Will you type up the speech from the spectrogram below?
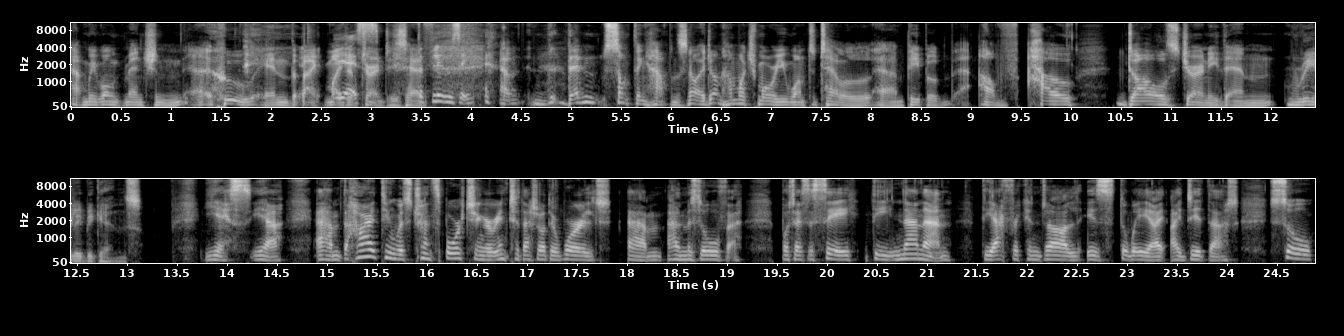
and we won't mention uh, who in the bank might have turned his head. the floozy. Um, th- then something happens. Now, I don't know how much more you want to tell um, people of how Doll's journey then really begins. Yes, yeah. Um, the hard thing was transporting her into that other world, um, Almazova. But as I say, the Nanan, the African doll, is the way I, I did that. So,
